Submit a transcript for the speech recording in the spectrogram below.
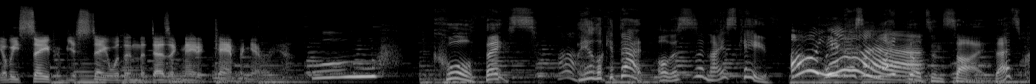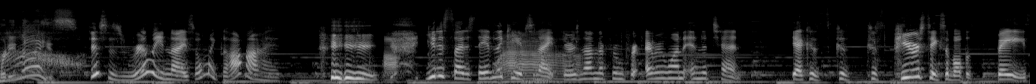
You'll be safe if you stay within the designated camping area. ooh. Cool. Thanks. Huh. Oh, yeah, look at that. Oh, this is a nice cave. Oh Oh, it has a light built inside. That's pretty nice. This is really nice. Oh my god. you decide to stay in the cave tonight. There's not enough room for everyone in the tent. Yeah, cause cause cause Pierce takes up all the space.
